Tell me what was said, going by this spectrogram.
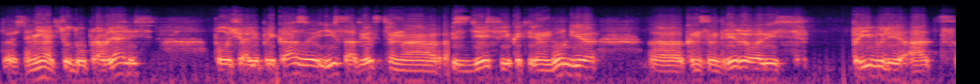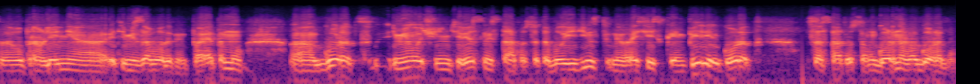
То есть они отсюда управлялись, получали приказы и, соответственно, здесь, в Екатеринбурге, э, концентрировались прибыли от управления этими заводами. Поэтому э, город имел очень интересный статус. Это был единственный в Российской империи город со статусом горного города.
